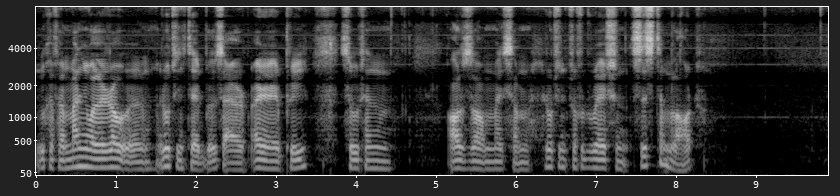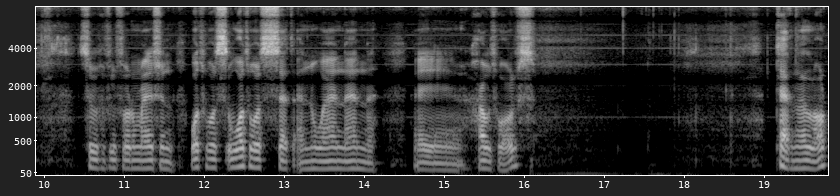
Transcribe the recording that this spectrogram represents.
You have a manual uh, routing tables are RRP so you can also make some routing configuration system log so you have information what was what was set and when and uh, how it works kernel log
